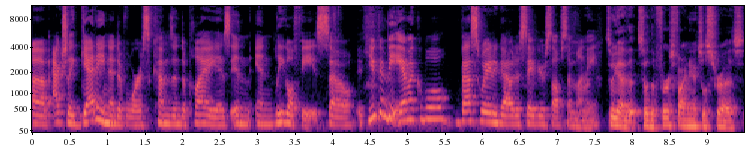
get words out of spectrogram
of actually getting a divorce comes into play is in in legal fees. So, if you can be amicable, best way to go to save yourself some money. So yeah, the, so the first financial stress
